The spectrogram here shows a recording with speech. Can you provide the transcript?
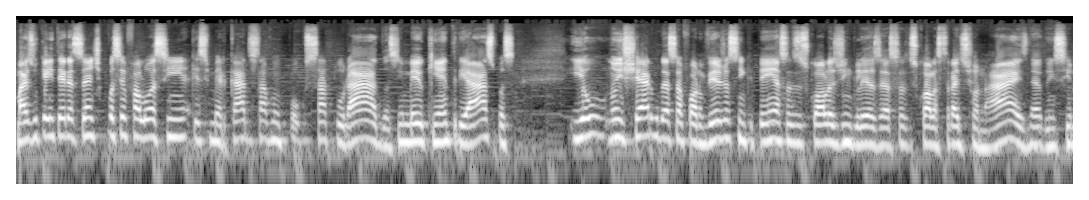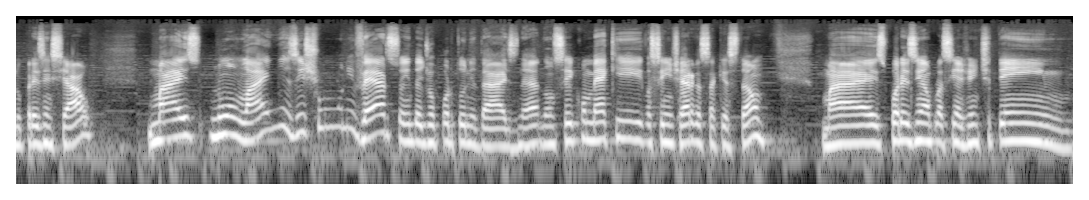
Mas o que é interessante é que você falou assim, que esse mercado estava um pouco saturado, assim, meio que entre aspas. E eu não enxergo dessa forma. Vejo assim que tem essas escolas de inglês, essas escolas tradicionais, né, do ensino presencial, mas no online existe um universo ainda de oportunidades, né? Não sei como é que você enxerga essa questão, mas, por exemplo, assim, a gente tem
